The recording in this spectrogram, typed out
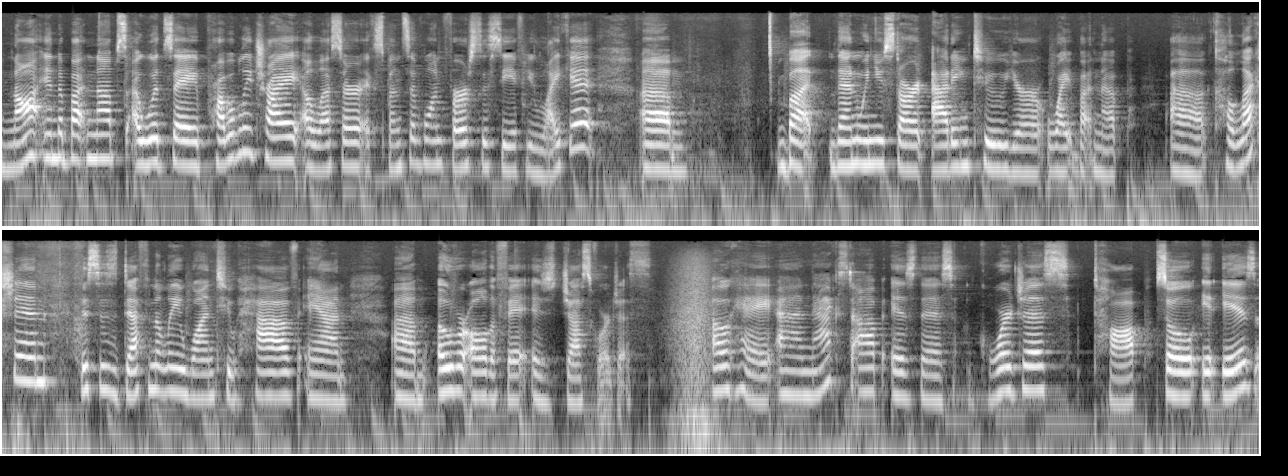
not into button ups, I would say probably try a lesser expensive one first to see if you like it. Um, but then when you start adding to your white button up uh, collection. This is definitely one to have and um, overall the fit is just gorgeous. Okay, and next up is this gorgeous top. So it is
